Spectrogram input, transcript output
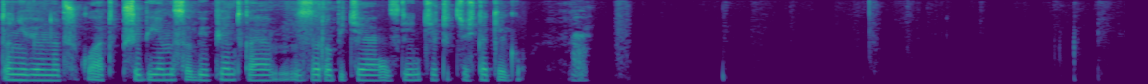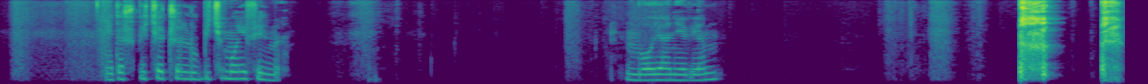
To nie wiem, na przykład przybijemy sobie piątkę, zrobicie zdjęcie czy coś takiego. I też piszcie, czy lubicie moje filmy. Bo ja nie wiem.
